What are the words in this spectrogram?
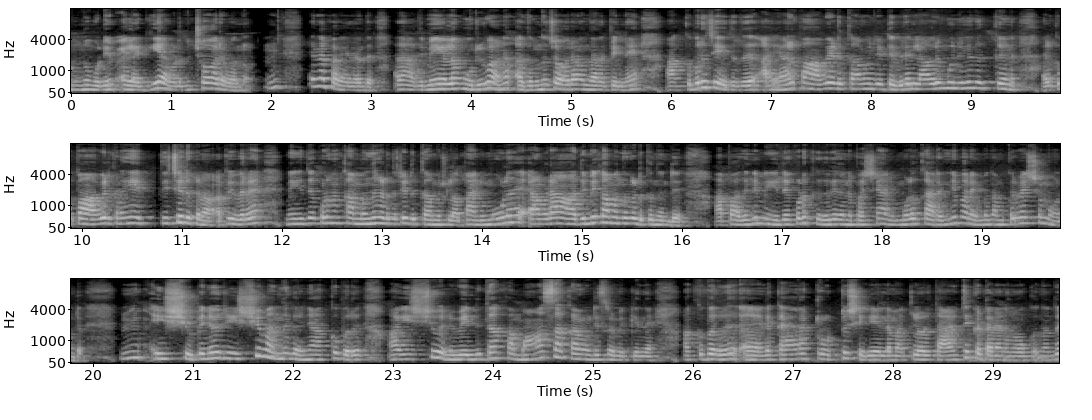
ഒന്നും കൂടിയും ഇളകി അവിടുന്ന് ചോര വന്നു. എന്നാ പറയുന്നത്? അത് ആദ്യമേയുള്ള മുറിവാണ്. അതൊന്ന് ചോര വന്നതാണ്. പിന്നെ അക്ബർ ചെയ്തത് അയാൾ പാവ എടുക്കാൻ വേണ്ടിയിട്ട് ഇവരെല്ലാവരും മുന്നിൽ നിൽക്കുകയാണ്. അയാൾക്ക് പാവ എടുക്കണമെങ്കിൽ എത്തിച്ചെടുക്കണം. അപ്പോൾ ഇവരെ മീതെ കൂടെ കമന്ന് കിടന്നിട്ട് എടുക്കാൻ പറ്റുള്ളൂ. അപ്പോൾ അനുമോൾ അവിടെ ആദ്യമേ കമന്ന് കിടക്കുന്നുണ്ട്. അപ്പോൾ അതിന്റെ മീതെ കൂടെ കയറിയതാണ് പക്ഷേ അനുമോൾ കരഞ്ഞ് പറയുമ്പോൾ നമുക്കൊരു വിഷമമുണ്ട്. ഇഷ്യൂ. പിന്നെ ഒരു ഇഷ്യൂ വന്നു കഴിഞ്ഞാൽ അക്ബർ ആ ഇഷ്യൂവിന് വലുതാക്കാൻ മാസാക്കാൻ വേണ്ടി ശ്രമിക്കുന്നത് അക്ബർ എന്റെ ക്യാരക്ടർ ഒട്ടും ശരിയല്ല. മറ്റുള്ളവർ താഴ്ത്തി കെട്ടാനാണ് നോക്കുന്നത്.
